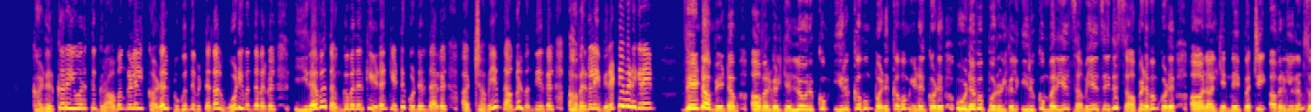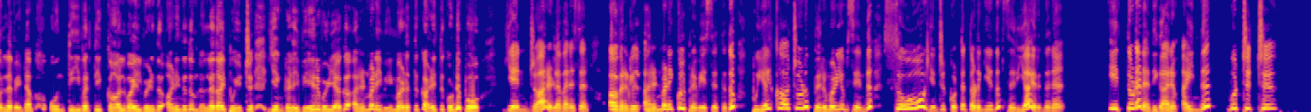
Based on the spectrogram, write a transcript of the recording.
கடற்கரையோரத்து கிராமங்களில் கடல் புகுந்து விட்டதால் ஓடி வந்தவர்கள். இரவு தங்குவதற்கு இடம் கேட்டுக் கொண்டிருந்தார்கள். அச்சமயம் தாங்கள் வந்தீர்கள். அவர்களை விரட்டி விடுகிறேன். வேண்டாம் வேண்டாம். அவர்கள் எல்லோருக்கும் இருக்கவும் படுக்கவும் இடம் கொடு. உணவுப் பொருள்கள் இருக்கும் வரையில் சமையல் செய்து சாப்பிடவும் கொடு. ஆனால் என்னை பற்றி அவர்களிடம் சொல்ல வேண்டாம். உன் தீவர்த்தி கால்வாயில் விழுந்து அணிந்ததும் நல்லதாய் போயிற்று. எங்களை வேறு வழியாக அரண்மனை மேம்பாடத்துக்கு அழைத்துக் கொண்டு போ. என்றார் இளவரசர். அவர்கள் அரண்மனைக்குள் பிரவேசித்ததும் புயல் காற்றோடு பெருமழையும் சேர்ந்து சோ என்று கொட்டத் தொடங்கியதும் சரியா இருந்தன இத்துடன் அதிகாரம் ஐந்து. முற்றிற்று.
